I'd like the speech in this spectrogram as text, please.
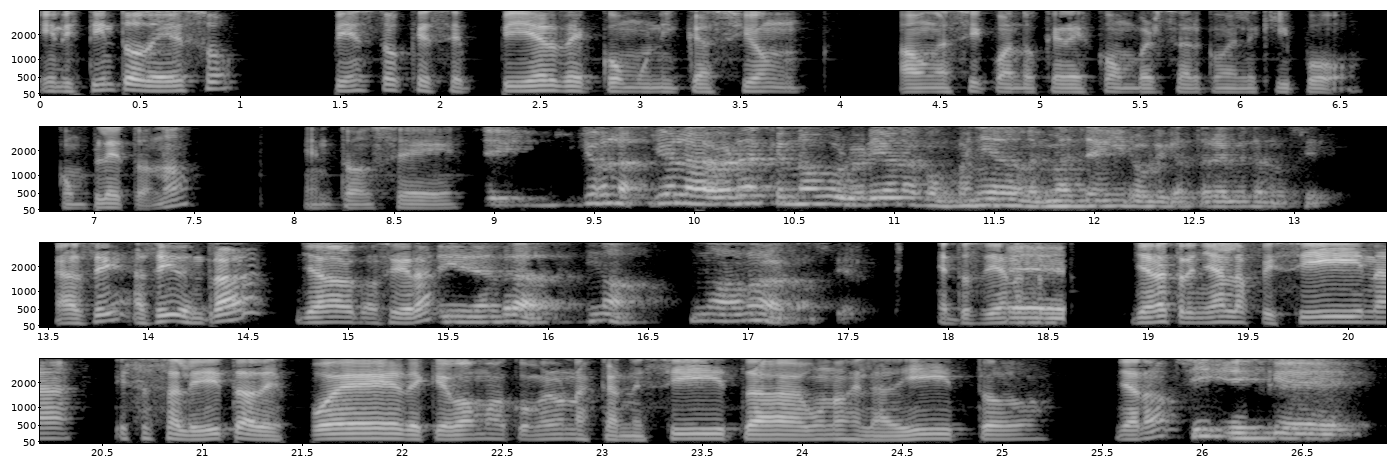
indistinto de eso, pienso que se pierde comunicación aún así cuando querés conversar con el equipo completo, ¿no? Entonces... Sí, yo la, yo la verdad que no volvería a una compañía donde me hacen ir obligatoriamente a reducir. ¿Así? ¿Así de entrada? ¿Ya no lo consideras? Sí, de entrada. No, no, no lo considero. Entonces ya no, eh, ya no extrañas la oficina, esa salidita después de que vamos a comer unas carnecitas, unos heladitos, ¿ya no? Sí, es que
